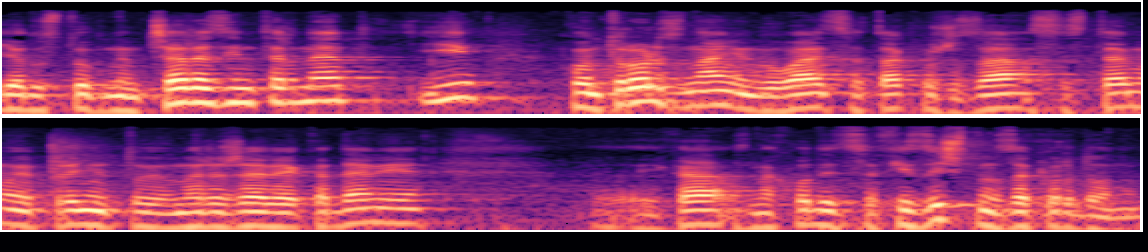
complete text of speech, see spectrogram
є доступним через інтернет, і контроль знань відбувається також за системою прийнятою в мережевій академії, е, яка знаходиться фізично за кордоном.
